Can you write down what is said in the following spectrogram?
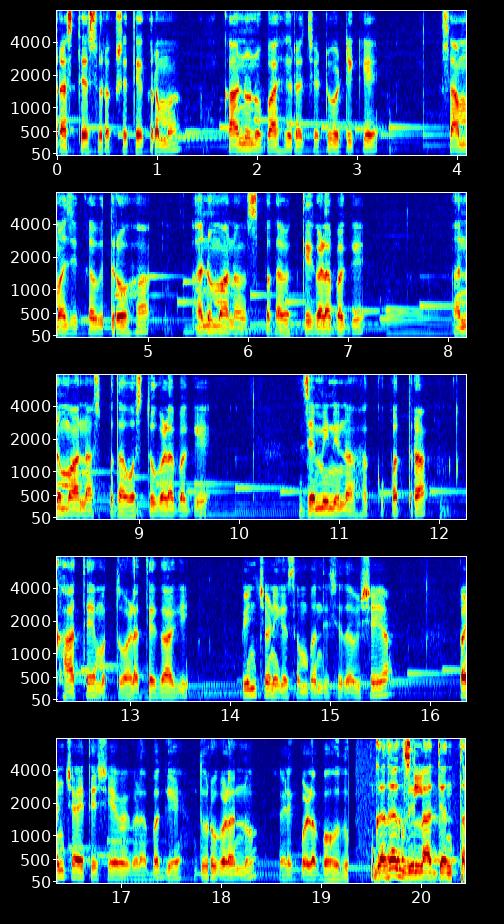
ರಸ್ತೆ ಸುರಕ್ಷತೆ ಕ್ರಮ, ಕಾನೂನು ಬಾಹಿರ ಚಟುವಟಿಕೆ, ಸಾಮಾಜಿಕ ವಿದ್ರೋಹ, ಅನುಮಾನಾಸ್ಪದ ವ್ಯಕ್ತಿಗಳ ಬಗ್ಗೆ ಅನುಮಾನಾಸ್ಪದ ವಸ್ತುಗಳ ಬಗ್ಗೆ, ಜಮೀನಿನ ಹಕ್ಕುಪತ್ರ, ಖಾತೆ ಮತ್ತು ಅಳತೆಗಾಗಿ ಪಿಂಚಣಿಗೆ ಸಂಬಂಧಿಸಿದ ವಿಷಯ, ಪಂಚಾಯಿತಿ ಸೇವೆಗಳ ಬಗ್ಗೆ ದೂರುಗಳನ್ನು ಹೇಳಿಕೊಳ್ಳಬಹುದು. ಗದಗ ಜಿಲ್ಲಾದ್ಯಂತ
